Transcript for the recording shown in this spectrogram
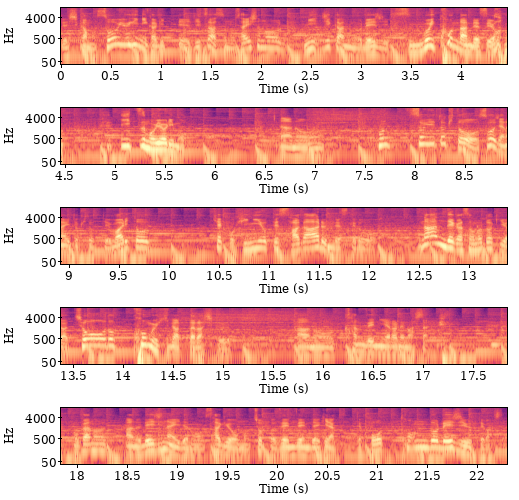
でしかもそういう日に限って実はその最初の2時間のレジすごい混んだんですよ。いつもよりも。あのほんそういう時とそうじゃない時とって割と結構日によって差があるんですけどなんでかその時はちょうど混む日だったらしくあの完全にやられましたね。他のあのレジ内での作業もちょっと全然できなくてほとんどレジ打ってました。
